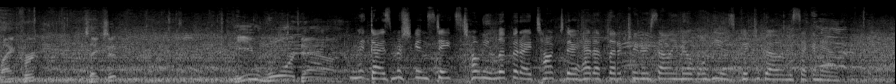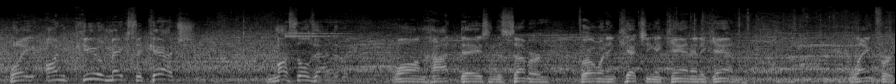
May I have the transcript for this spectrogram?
Langford takes it. He wore down. Guys, Michigan State's Tony Lippett. I talked to their head athletic trainer, Sally Noble. He is good to go in the second half. Well, he on cue makes the catch. Muscles out to the long hot days in the summer, throwing and catching again and again. Langford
